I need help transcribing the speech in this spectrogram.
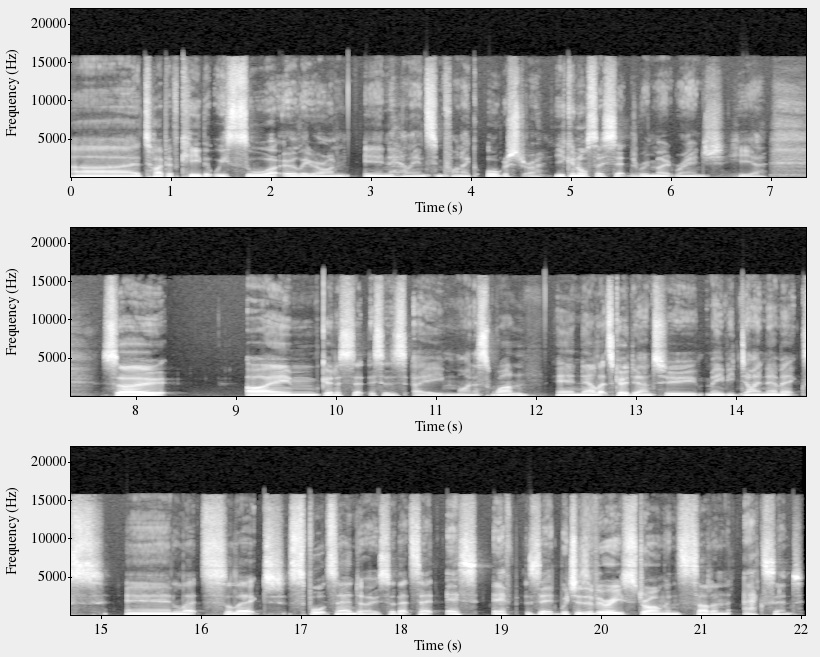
uh, type of key that we saw earlier on in HALion Symphonic Orchestra. You can also set the remote range here. So I'm going to set this as a minus one. And now let's go down to maybe dynamics and let's select Sforzando. So that's that SFZ, which is a very strong and sudden accent.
